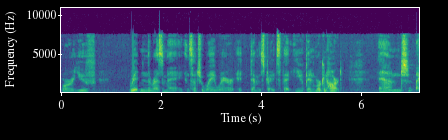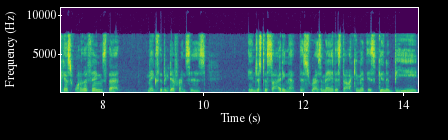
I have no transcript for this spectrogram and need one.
or you've written the resume in such a way where it demonstrates that you've been working hard. And I guess one of the things that makes the big difference is in just deciding that this resume, this document is going to be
